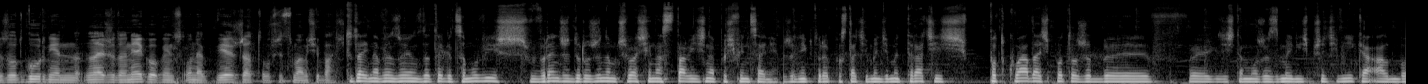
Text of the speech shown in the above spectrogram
z odgórnie należy do niego, więc on jak wjeżdża, to wszyscy mamy się bać. Tutaj nawiązując do tego, co mówisz, wręcz drużynom trzeba się nastawić na poświęcenie, że niektóre postacie będziemy tracić, podkładać po to, żeby w- gdzieś tam może zmylić przeciwnika albo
